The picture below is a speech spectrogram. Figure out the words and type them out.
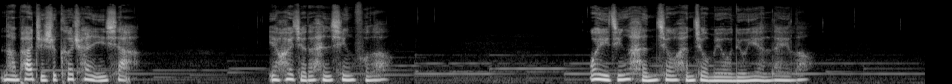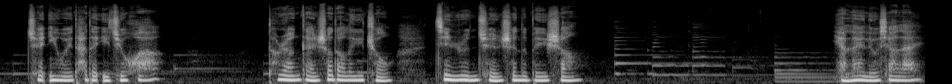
哪怕只是客串一下。”也会觉得很幸福了。我已经很久很久没有流眼泪了，却因为他的一句话，突然感受到了一种浸润全身的悲伤，眼泪流下来。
